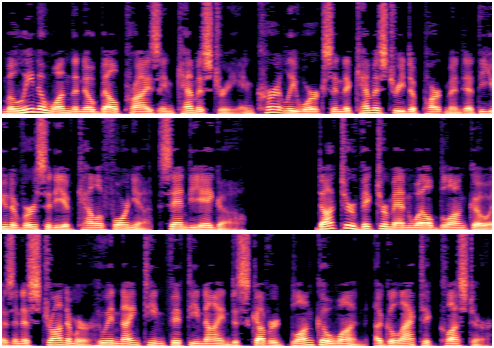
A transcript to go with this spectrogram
Molina won the Nobel Prize in Chemistry and currently works in the chemistry department at the University of California, San Diego. Dr. Victor Manuel Blanco is an astronomer who in 1959 discovered Blanco 1, a galactic cluster.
